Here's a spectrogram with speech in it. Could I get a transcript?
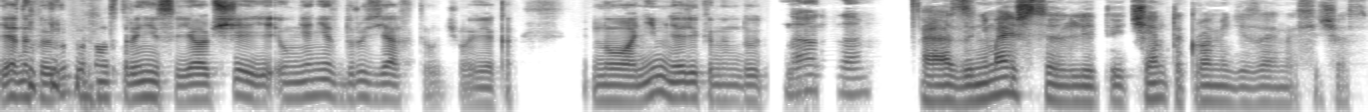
Я нахожу потом страницу, я вообще, у меня нет в друзьях этого человека, но они меня рекомендуют. Да, да. А занимаешься ли ты чем-то, кроме дизайна сейчас?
